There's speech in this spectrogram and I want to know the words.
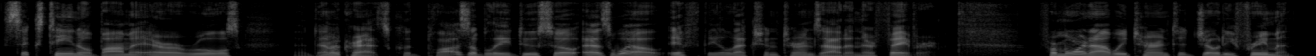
16 Obama era rules and Democrats could plausibly do so as well if the election turns out in their favor. For more now, we turn to Jody Freeman,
